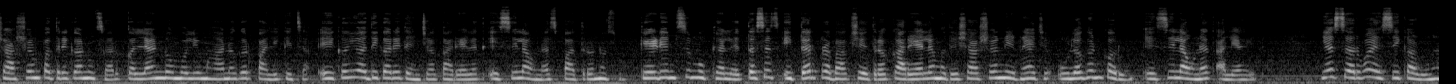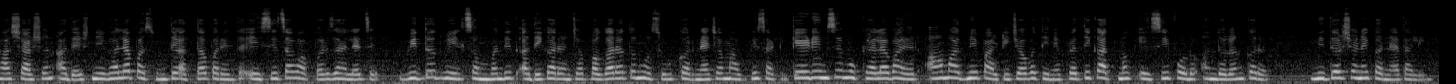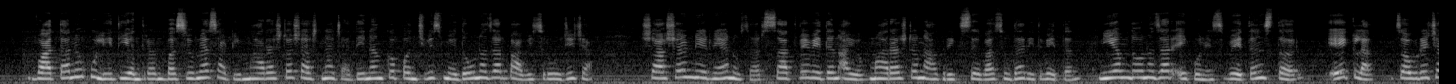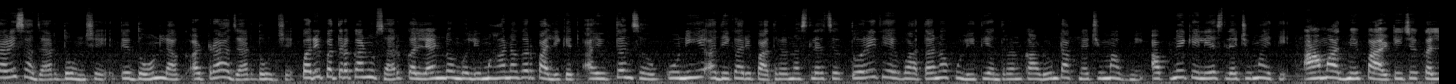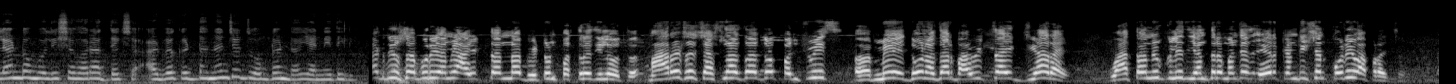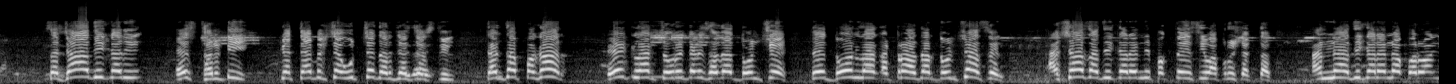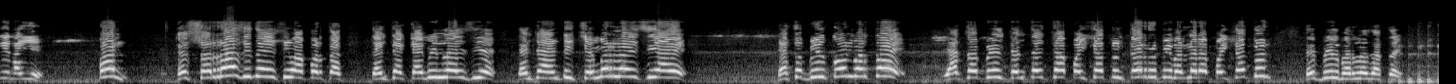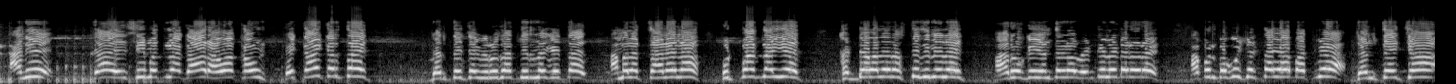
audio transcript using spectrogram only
शासन पत्रिकानुसार कल्याण डोंबिवली महानगरपालिकेचा एकही अधिकारी त्यांच्या कार्यालयात एसी लावण्यास पात्र नसून केडीएमसी मुख्यालय तसेच इतर प्रभाग क्षेत्र कार्यालयामध्ये शासन निर्णयाचे उल्लंघन करून एसी लावण्यात आले आहेत. या सर्व एसी काढून हा शासन आदेश निघाल्यापासून ते आतापर्यंत एसीचा वापर झाल्याचे विद्युत बिल संबंधित अधिकाऱ्यांच्या पगारातून वसूल करण्याच्या मागणीसाठी केडीएमसी मुख्यालयाबाहेर आम आदमी पार्टीच्या वतीने प्रतिकात्मक एसी फोडो आंदोलन करत निदर्शने करण्यात आली. वातानुकूलित यंत्रण बसविण्यासाठी महाराष्ट्र शासनाच्या दिनांक पंचवीस मे दोन हजार बावीस रोजीच्या शासन निर्णयानुसार सातवे वेतन आयोग महाराष्ट्र नागरिक सेवा सुधारित वेतन नियम दोन हजार एकोणीस वेतन स्तर एक लाख चौवेचाळीस हजार दोनशे ते दोन लाख अठरा हजार दोनशे. परिपत्रकानुसार कल्याण डोंबिवली महानगरपालिकेत आयुक्तांसह कोणीही अधिकारी पात्र नसल्याचे त्वरित हे वातानुकूलित यंत्रण काढून टाकण्याची मागणी आपने केली असल्याची माहिती आम आदमी पार्टीचे कल्याण डोंबिवली शहर अध्यक्ष अॅडव्होकेट धनंजय जोगदंड यांनी दिली. आठ दिवसापूर्वी आम्ही आयुक्तांना भेटून पत्र दिलं होतं. महाराष्ट्र शासनाचा जो पंचवीस मे दोन हजार बावीसचा एक जी आर आहे वातानुकूलित यंत्र म्हणजे एअर कंडिशन कोणी वापरायचं? तर ज्या अधिकारी एस थर्टी किंवा त्यापेक्षा उच्च दर्जाचे असतील त्यांचा पगार एक लाख चौवेचाळीस हजार दोनशे ते दोन लाख अठरा हजार दोनशे असेल अशाच अधिकाऱ्यांनी फक्त एसी वापरू शकतात. अन्य अधिकाऱ्यांना परवानगी नाहीये. पण हे सर्रास इथे एसी वापरतात. त्यांच्या कॅबिनला एसी आहे त्यांच्या अँटी चेंबरला एसी आहे. याचं बिल कोण भरतंय? याचं बिल जनतेच्या पैशातून कर रुपये भरणाऱ्या पैशातून हे बिल भरलं जातंय. आणि त्या एसी मधला गार हवा खाऊन हे काय करतायत? जनतेच्या विरोधात निर्णय घेत आहेत आम्हाला चालायला फुटपाथ नाही आहेत खड्ड्यावाले रस्ते दिलेले आहेत. आरोग्य यंत्रणा व्हेंटिलेटरवर आहे. आपण बघू शकता या बातम्या. जनतेच्या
